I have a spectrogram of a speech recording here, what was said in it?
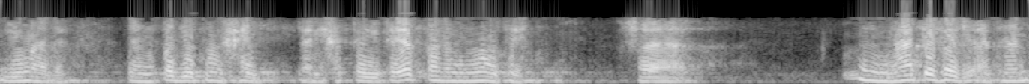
لماذا؟ لأنه قد يكون حي يعني حتى يتيقن من موته. ف مات فجأة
